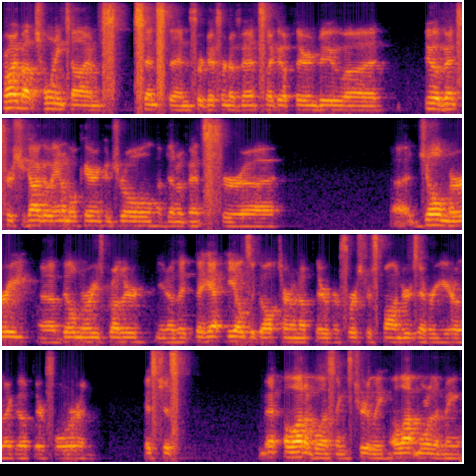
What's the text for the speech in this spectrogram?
probably about 20 times since then for different events. I go up there and do uh, do events for Chicago Animal Care and Control. I've done events for uh, uh, Joel Murray, uh, Bill Murray's brother. You know, they, they ha- he holds a golf tournament up there for first responders every year that I go up there for, and it's just a lot of blessings, truly, a lot more than me.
